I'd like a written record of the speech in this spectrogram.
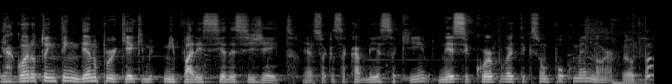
E agora eu tô entendendo por que que me parecia desse jeito. É, só que essa cabeça aqui, nesse corpo, vai ter que ser um pouco menor. Opa!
